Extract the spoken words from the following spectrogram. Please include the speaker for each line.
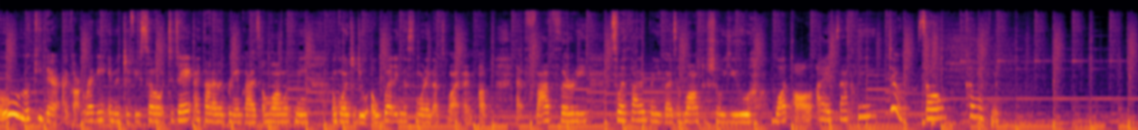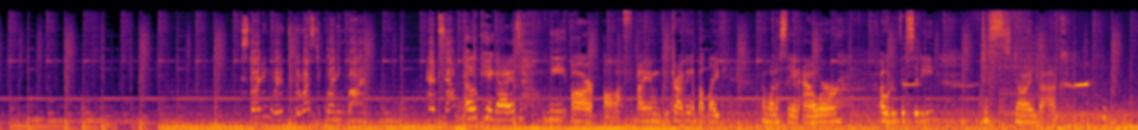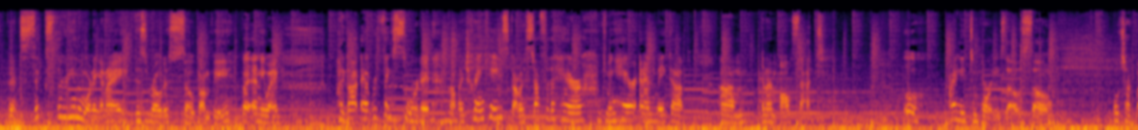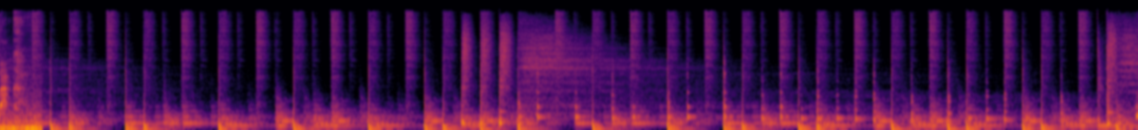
Speaker 1: Oh, looky there, I got ready in a jiffy. So today I thought I would bring you guys along with me. I'm going to do a wedding this morning. That's why I'm up at 5.30. So I thought I'd bring you guys along to show you what all I exactly do. So come with me.
Speaker 2: Starting route to the rustic wedding barn. Head south.
Speaker 1: Okay guys, we are off. I am driving about like I want to say an hour out of the city to Steinbach. And it's 6.30 in the morning and I this road is so bumpy. But anyway, I got everything sorted. Got my train case, got my stuff for the hair. I'm doing hair and makeup. Um, and I'm all set. Oh, I need Tim Hortons though, so we'll check back.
